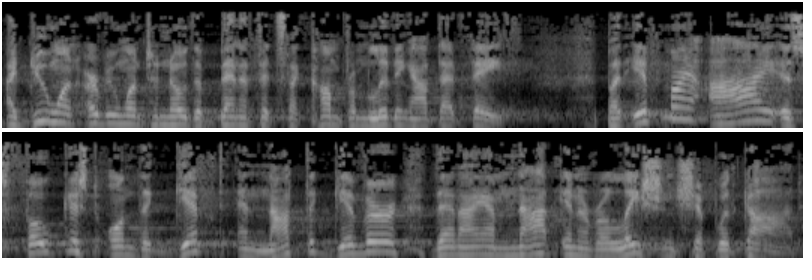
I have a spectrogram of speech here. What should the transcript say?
I do want everyone to know the benefits that come from living out that faith. But if my eye is focused on the gift and not the giver, then I am not in a relationship with God.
